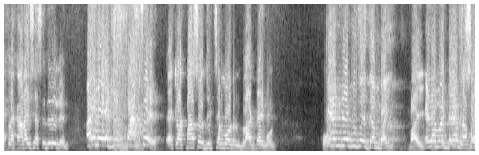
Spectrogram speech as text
এক লাখ আড়াইশো আজকে দিলেন। আরে ভাই এক লাখ পাঁচে এক লাখ পাঁচশো জিক্সার মডার্ন ব্ল্যাক ডায়মন্ড। কেমনে বুঝাইতাম ভাই? ভাই, এটা আমার ব্যবসা।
